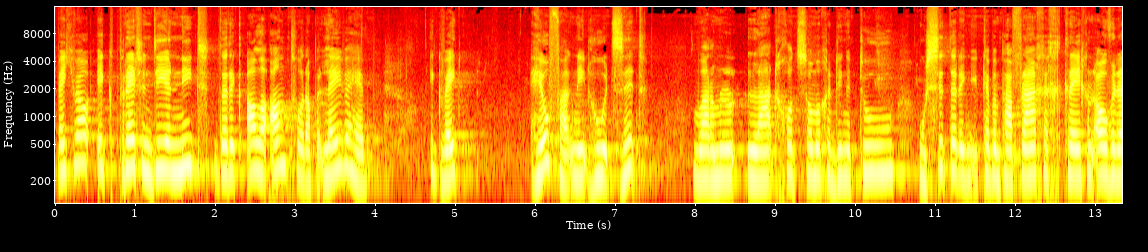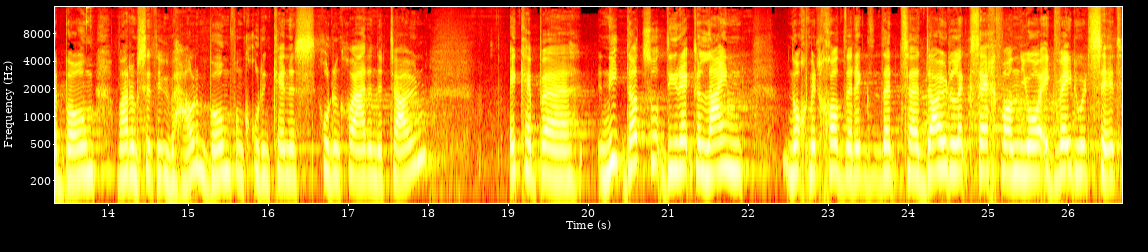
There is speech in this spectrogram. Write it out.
weet je wel, ik pretendeer niet dat ik alle antwoorden op het leven heb. Ik weet heel vaak niet hoe het zit. Waarom laat God sommige dingen toe? Hoe zit dat? Ik heb een paar vragen gekregen over de boom. Waarom zit er überhaupt een boom van goed en kennis, goed en kwaad in de tuin? Ik heb uh, niet dat soort directe lijn nog met God dat ik dat uh, duidelijk zeg van, joh, ik weet hoe het zit.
